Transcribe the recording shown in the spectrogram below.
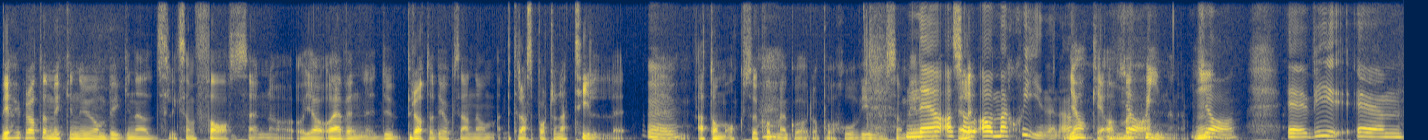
vi har ju pratat mycket nu om byggnadsfasen liksom, fasen och, och, jag, och även du pratade också Anna om transporterna till, eh, Mm. att de också kommer gå då på HVO som är, Nej, alltså eller? av maskinerna. Ja, okej, av Ja. maskinerna. Mm. Ja, eh, vi, ehm,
